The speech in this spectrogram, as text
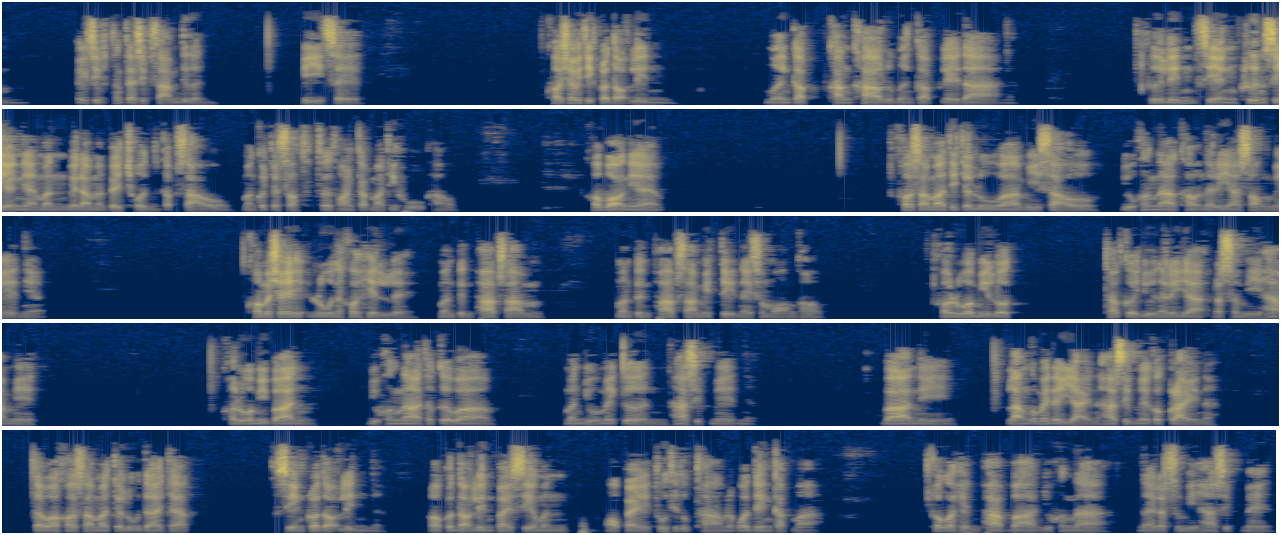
อายุสิบตั้งแต่สิบสามเดือน ปีเศษ เขาใช้วิธีกระเดาะลิ้น เหมือนกับค้างคาวหรือเหมือนกับเรดาร์คือลิ้นเสียงคลื่นเสียงเนี่ยมันเวลามันไปชนกับเสา มันก็จะสะท้อนกลับมาที่หูเขา เขาบอกเนี่ย เขาสามารถที่จะรู้ว่ามีเสาอยู่ข้างหน้าเขาในระยะสองเมตรเนี่ยเขาไม่ใช่รู้นะเขาเห็นเลย มันเป็นภาพสามมันเป็นภาพสามมิติในสมองเขาเขารู้ว่ามีรถถ้าเกิดอยู่ในระยะรัศมีห้าเมตรเขารู้ว่ามีบ้านอยู่ข้างหน้าถ้าเกิดว่ามันอยู่ไม่เกินห้าสิบเมตรเนี่ย บ้านนี่หลังก็ไม่ได้ใหญ่นะห้าสิบเมตรก็ไกลนะ แต่ว่าเขาสามารถจะรู้ได้จากเสียงกระดาะลิ้นพอกระดาะลิ้นไปเสียงมันออกไปทุกที่ทุกทางแล้วก็เด้งกลับมาเขาก็เห็นภาพบ้านอยู่ข้างหน้าในรัศมีห้าสิบเมตร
